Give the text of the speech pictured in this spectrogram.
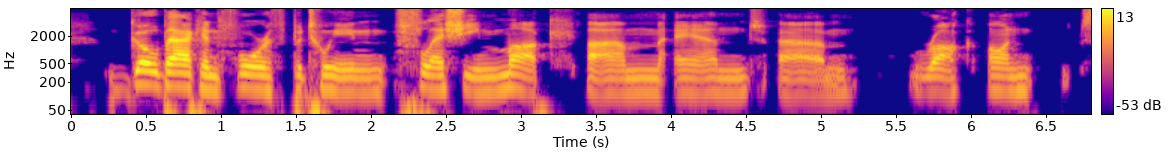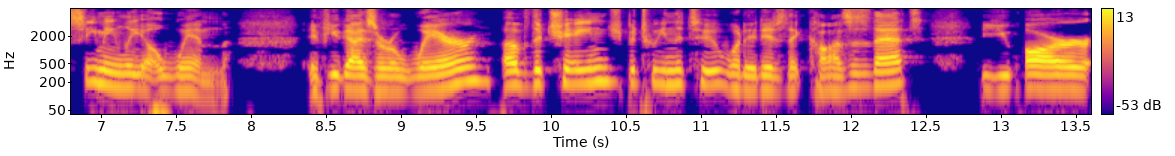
go back and forth between fleshy muck um, and um, rock on seemingly a whim. If you guys are aware of the change between the two, what it is that causes that, you are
